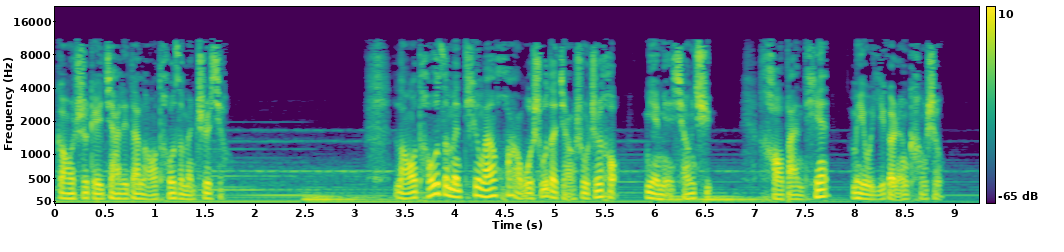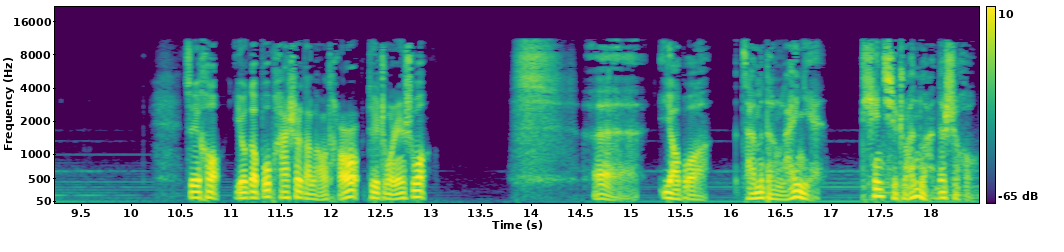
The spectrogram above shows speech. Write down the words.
告知给家里的老头子们知晓。老头子们听完华五叔的讲述之后，面面相觑，好半天没有一个人吭声。最后，有个不怕事的老头对众人说：“呃，要不咱们等来年天气转暖的时候，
